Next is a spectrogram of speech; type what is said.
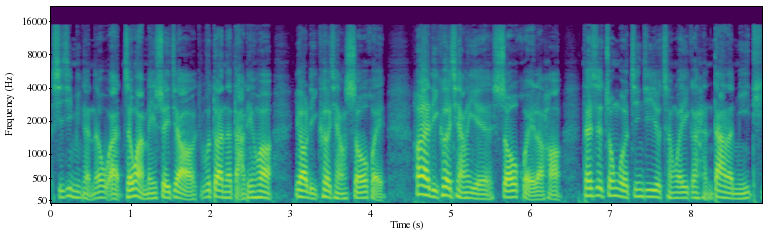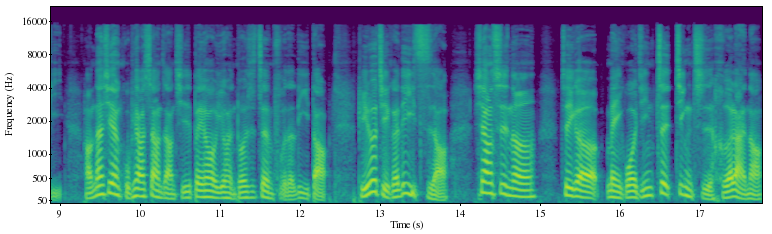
习近平可能晚整晚没睡觉，不断的打电话要李克强收回。后来李克强也收回了哈，但是中国经济就成为一个很大的谜题。好，那现在股票上涨，其实背后有很多是政府的力道。比如举个例子哦，像是呢，这个美国已经禁禁止荷兰哦，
